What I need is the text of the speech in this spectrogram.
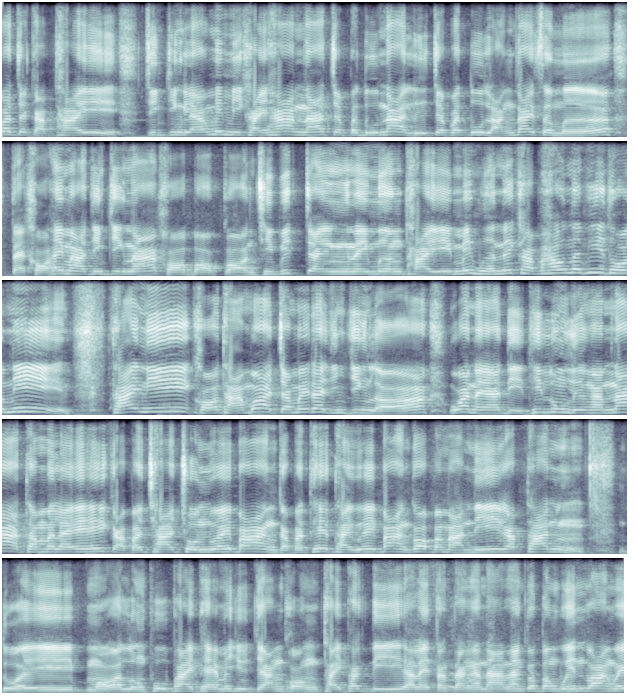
ว่าจะกลับไทย จริง ๆ แล้วไม่มีใครห้ามนะ จะประตูหน้าหรือจะประตูหลังได้เสมอ แต่ขอให้มาจริง ๆ นะ ขอบอกก่อนชีวิตจริงในเมืองไทยไม่เหมือนในขับเฮานะพี่โทนี่ท้ายนี้ขอถามว่าจะไม่ได้จริง ๆ เหรอว่าในอดีตที่รุ่งเรืองอำนาจนาจทำอะไรให้กับประชาชนไว้บ้างกับประเทศไทยไว้บ้างก็ประมาณนี้ครับท่าน โดยหมอลงผู้พ่ายแพ้ไม่หยุดยั้งของไทยพักดีอะไรต่างๆนานานั้นก็ต้องเว้นว่างไว้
